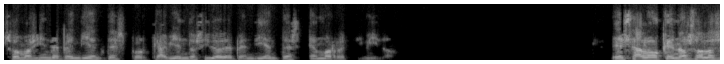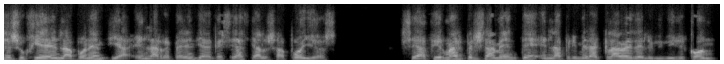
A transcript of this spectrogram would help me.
Somos independientes porque habiendo sido dependientes hemos recibido. Es algo que no solo se sugiere en la ponencia, en la referencia que se hace a los apoyos, se afirma expresamente en la primera clave del vivir con,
